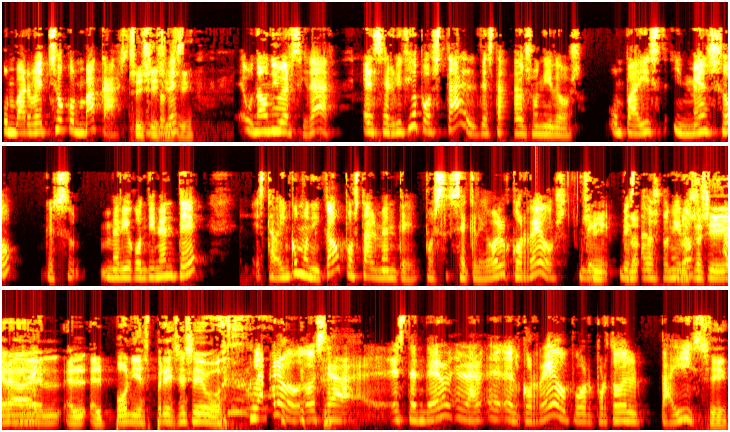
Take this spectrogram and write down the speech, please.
un barbecho con vacas. Sí, sí, sí, sí. Una universidad. El servicio postal de Estados Unidos. Un país inmenso que es medio continente, estaba incomunicado postalmente. Pues se creó el correos de, Estados Unidos. No sé si era el, el, Pony Express ese o... Claro, o sea, extender el, correo por, por todo el país. Sí.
